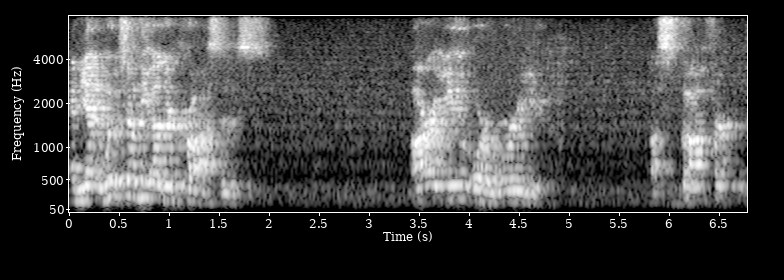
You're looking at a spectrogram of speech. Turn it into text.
And yet, which of the other crosses are you or were you? A scoffer?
